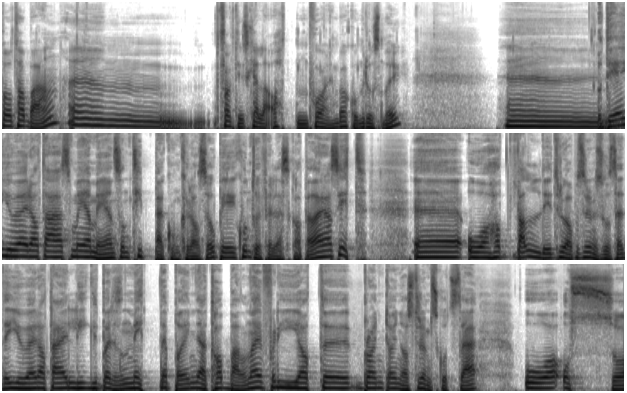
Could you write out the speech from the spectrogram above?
på tabellen. Um, faktisk hele 18 poeng bakom Rosenborg. Uh, Og det gjør at jeg som er med i en sånn tippekonkurranse oppe i kontorfellesskapet der jeg sitter, uh, og har veldig trua på Strømsgodset, det gjør at jeg ligger bare sånn midt nedpå den der tabellen der, fordi at uh, annet Strømsgodset og også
